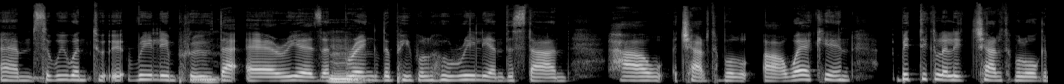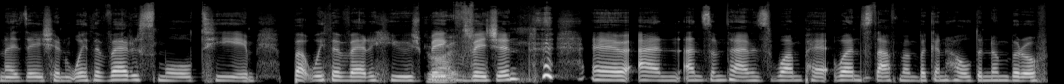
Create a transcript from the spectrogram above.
Um, so we want to really improve mm. that areas and mm. bring the people who really understand how charitable are working particularly charitable organization with a very small team but with a very huge big Right. vision uh, and and sometimes one pa- one staff member can hold a number of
